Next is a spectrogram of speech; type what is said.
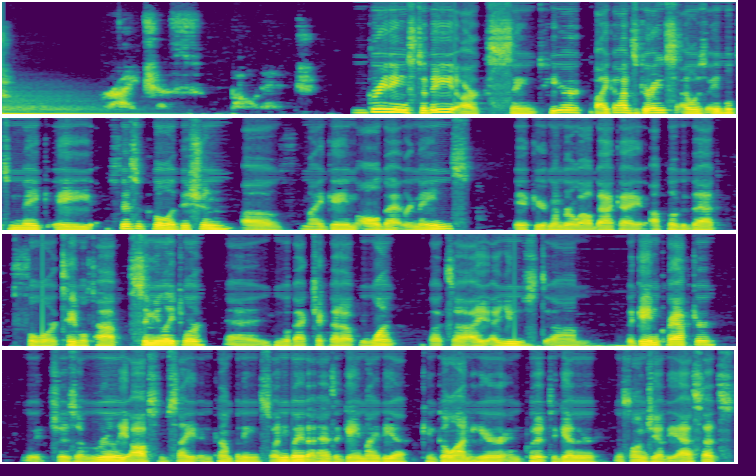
Righteous Pwnage. Greetings to thee, Archsaint here. By God's grace, I was able to make a physical edition of my game All That Remains. If you remember a while back, I uploaded that for Tabletop Simulator. Uh, you can go back check that out if you want. But uh, I, I, used um, the Game Crafter, which is a really awesome site and company. So anybody that has a game idea can go on here and put it together as long as you have the assets.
